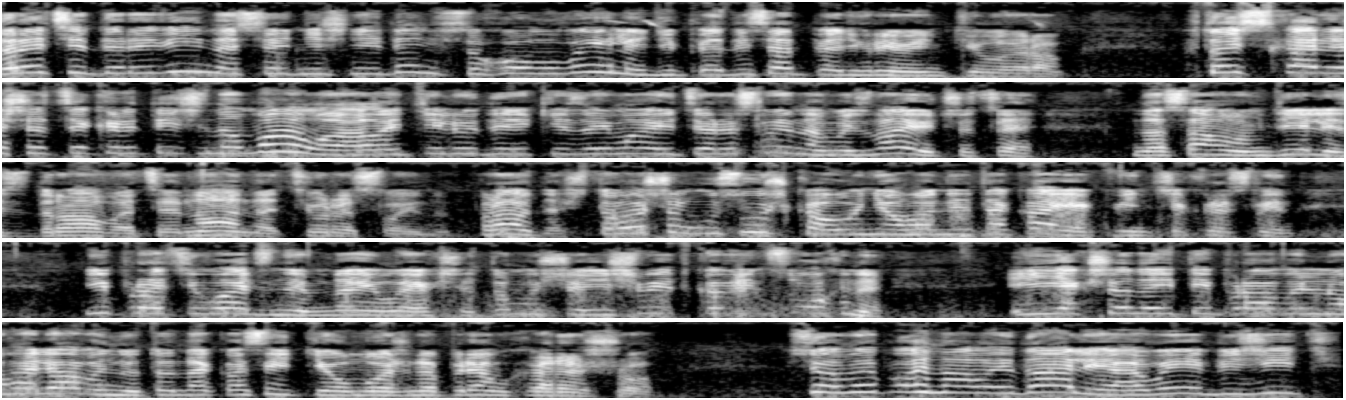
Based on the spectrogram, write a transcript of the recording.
До речі, деревій на сьогоднішній день в сухому вигляді 55 гривень кілограм. Хтось скаже, що це критично мало, але ті люди, які займаються рослинами, знають, що це на самом деле здрава ціна на цю рослину. Правда ж? Тому що усушка у нього не така, як в інших рослин. І працювати з ним найлегше, тому що і швидко він сохне. І якщо знайти правильну галявину, то накосити його можна прям хорошо. Все, ми погнали далі, а ви біжіть,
